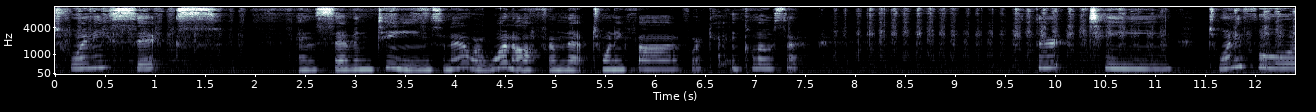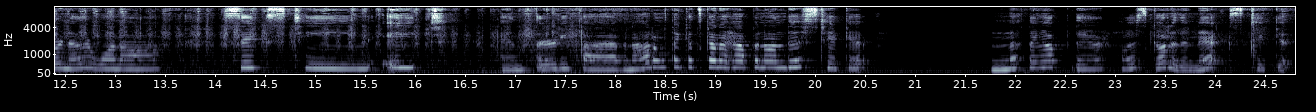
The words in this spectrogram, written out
26, and 17. So now we're one off from that 25. We're getting closer. 13, 24, another one off, 16, 8, and 35. And I don't think it's going to happen on this ticket. Nothing up there. Let's go to the next ticket.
